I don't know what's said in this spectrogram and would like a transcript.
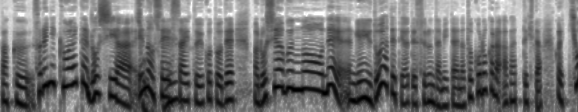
迫、それに加えてロシアへの制裁ということで、でね、まあ、ロシア分のね、原油どうやって手当てするんだみたいなところから上がってきた。これ供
